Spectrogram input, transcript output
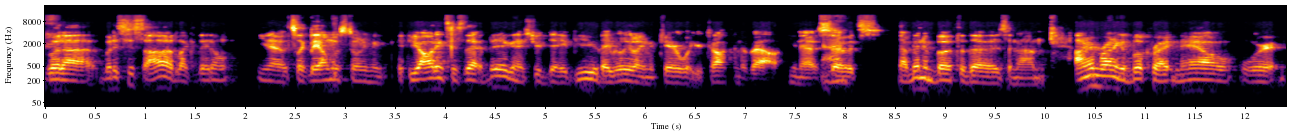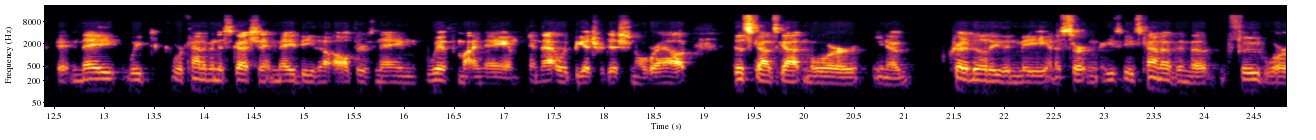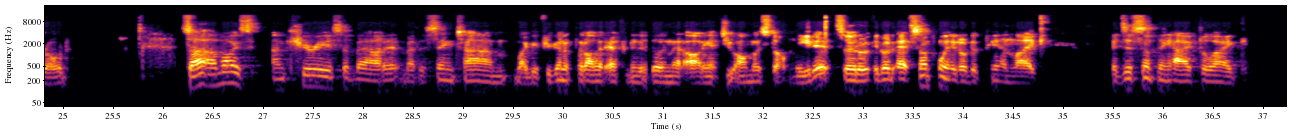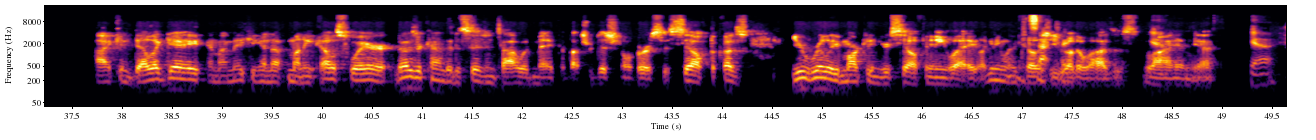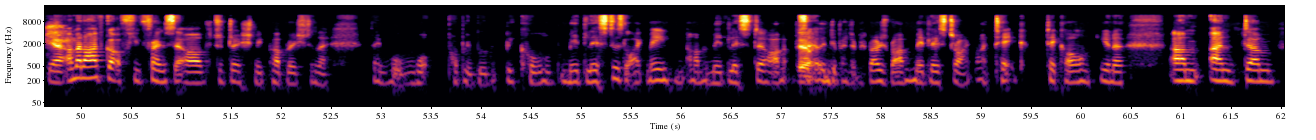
but uh, but it's just odd. Like they don't, you know, it's like they almost don't even. If your audience is that big and it's your debut, they really don't even care what you're talking about. You know, so it's I've been in both of those, and um, I am writing a book right now where it may we we're kind of in discussion. It may be the author's name with my name, and that would be a traditional route. This guy's got more, you know, credibility than me, and a certain he's he's kind of in the food world. So I'm always I'm curious about it, but at the same time, like if you're going to put all that effort into building that audience, you almost don't need it. So it'll, it'll at some point it'll depend. Like, is this something I feel like I can delegate? Am I making enough money elsewhere? Those are kind of the decisions I would make about traditional versus self because you're really marketing yourself anyway. Like anyone who tells you otherwise is lying. Yeah. Yeah. Yeah. I mean, I've got a few friends that are traditionally published and they they what probably would be called mid-listers like me. I'm a mid-lister. I'm yeah. independent publisher, but I'm a mid-lister. I, I tick tick on, you know, um, and um,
